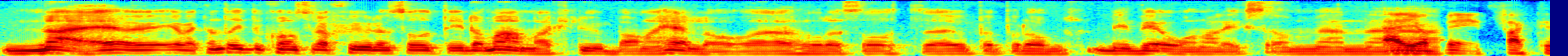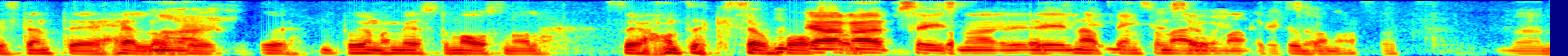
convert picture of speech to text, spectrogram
Nej, jag vet inte riktigt hur konstellationen ser ut i de andra klubbarna heller. Eh, hur det ser ut eh, uppe på de nivåerna liksom. Men, nej, jag eh, vet faktiskt inte heller. Nej. Jag bryr mig mest om Arsenal. Så jag har inte så bra Ja, nej, precis. Nej, det, är knappt en sån här de andra liksom. klubbarna. Så. Men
